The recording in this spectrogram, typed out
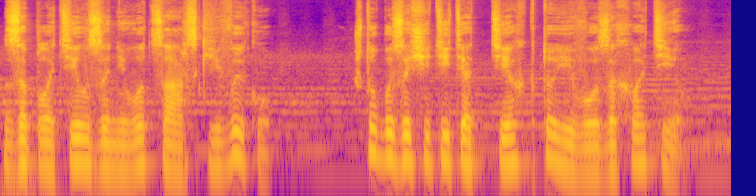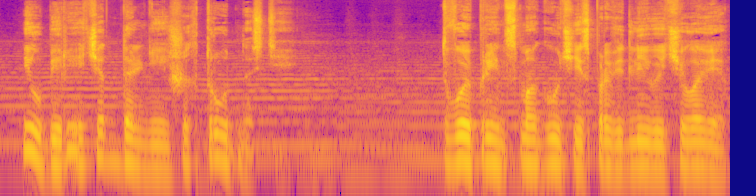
заплатил за него царский выкуп, чтобы защитить от тех, кто его захватил, и уберечь от дальнейших трудностей. «Твой принц могучий и справедливый человек»,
